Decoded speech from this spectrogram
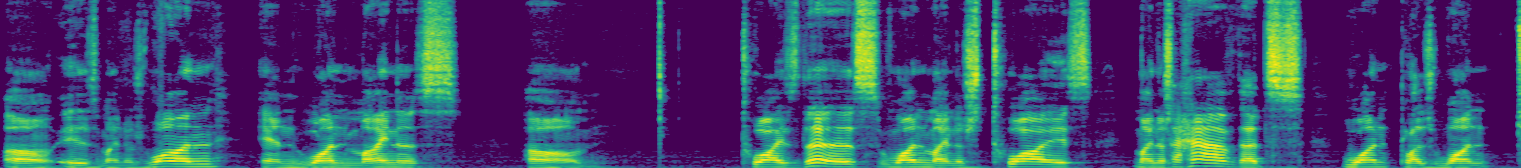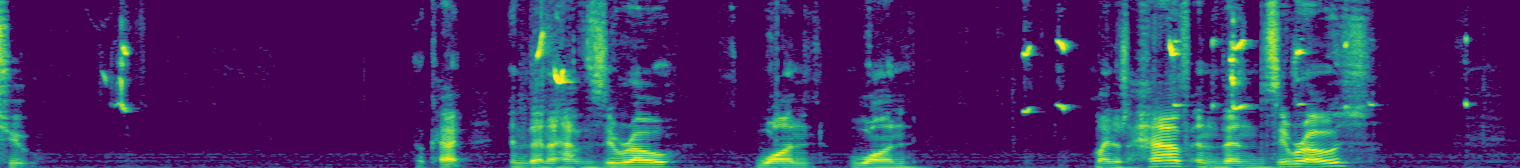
uh, is minus 1. And 1 minus um, twice this, 1 minus twice minus a half, that's 1 plus 1, 2. Okay, and then I have 0, 1, 1, minus a half, and then zeros.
